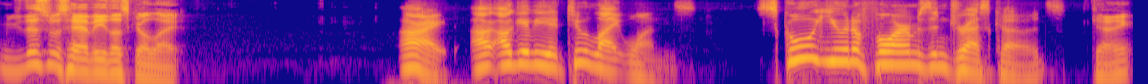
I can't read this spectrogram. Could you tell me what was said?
this was heavy. Let's go light. All right, I'll, I'll give you two light ones: school uniforms and dress codes, Okay.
